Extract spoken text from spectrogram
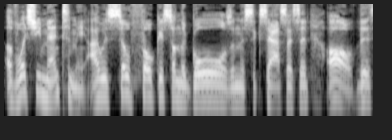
of what she meant to me. I was so focused on the goals and the success. I said, "Oh, this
